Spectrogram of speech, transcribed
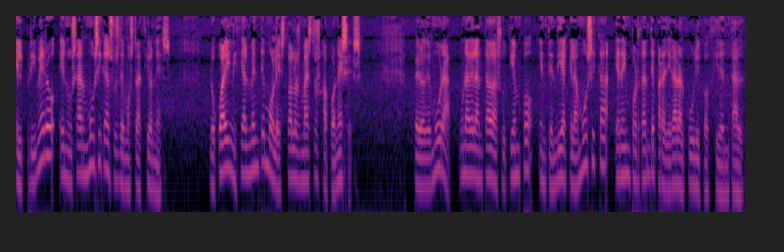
el primero en usar música en sus demostraciones, lo cual inicialmente molestó a los maestros japoneses. Pero Demura, un adelantado a su tiempo, entendía que la música era importante para llegar al público occidental.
